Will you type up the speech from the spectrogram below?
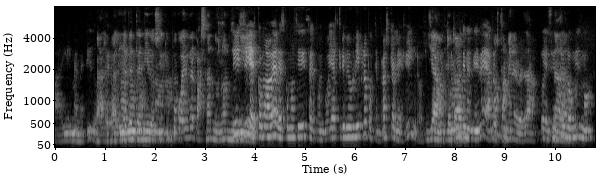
ahí me he metido. Vale, vale, no, ya te he entendido. no, sí, no, un poco ahí repasando, ¿no? Sí, sí, es como, a ver, es como si dices, pues voy a escribir un libro, pues tendrás que leer libros. Ya, porque si no, total. no tienes ni idea, ¿no? Pues también es verdad. Pues esto es lo mismo.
